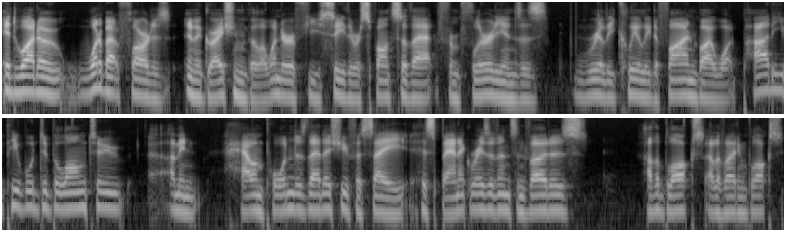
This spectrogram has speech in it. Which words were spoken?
Eduardo, what about Florida's immigration bill? I wonder if you see the response to that from Floridians as really clearly defined by what party people do belong to. I mean, how important is that issue for, say, Hispanic residents and voters, other blocks, other voting blocks?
